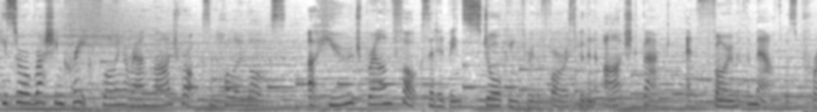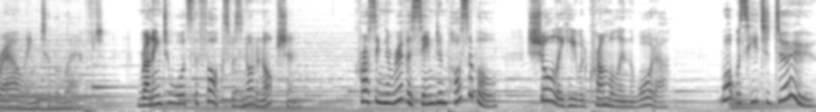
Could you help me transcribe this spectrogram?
he saw a rushing creek flowing around large rocks and hollow logs. A huge brown fox that had been stalking through the forest with an arched back and foam at the mouth was prowling to the left. Running towards the fox was not an option. Crossing the river seemed impossible. Surely he would crumble in the water. What was he to do?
